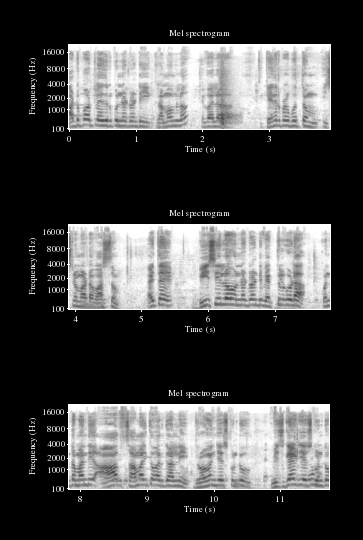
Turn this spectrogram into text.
ఆటుపోట్లు ఎదుర్కొన్నటువంటి క్రమంలో ఇవాళ కేంద్ర ప్రభుత్వం ఇచ్చిన మాట వాస్తవం. అయితే బీసీలో ఉన్నటువంటి వ్యక్తులు కూడా కొంతమంది ఆ సామాజిక వర్గాల్ని ద్రోహం చేసుకుంటూ మిస్గైడ్ చేసుకుంటూ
